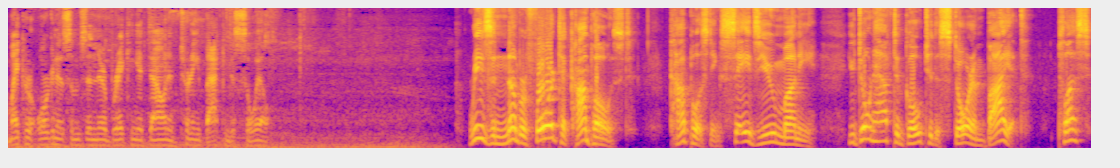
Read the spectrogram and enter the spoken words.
microorganisms in there breaking it down and turning it back into soil. Reason number four to compost. Composting saves you money. You don't have to go to the store and buy it. Plus,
